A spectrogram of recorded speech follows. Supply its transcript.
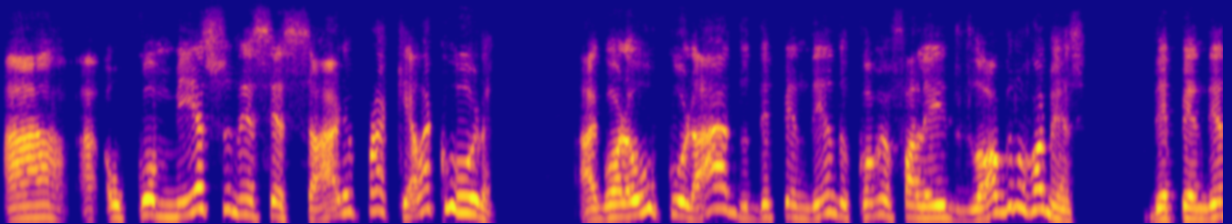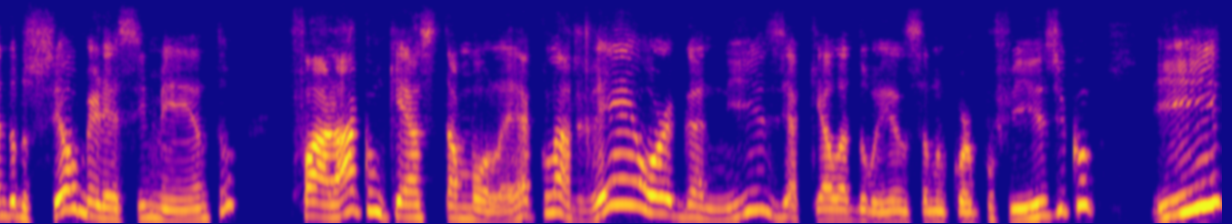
a, a, o começo necessário para aquela cura. Agora, o curado, dependendo, como eu falei logo no começo, dependendo do seu merecimento, fará com que esta molécula reorganize aquela doença no corpo físico e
